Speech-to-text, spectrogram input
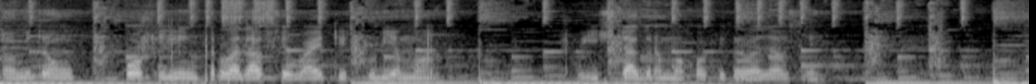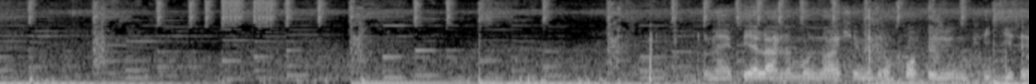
તો મિત્રો કોપી લિંક કરવા જાવ છો YT સ્ટુડિયો માં Instagram માં કોપી કરવા જાવ છો તો નહી પેલા નંબર નાખી મિત્રો કોપી લિંક ખેજીતે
